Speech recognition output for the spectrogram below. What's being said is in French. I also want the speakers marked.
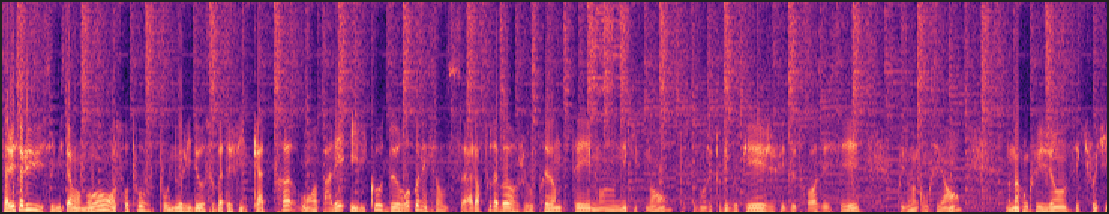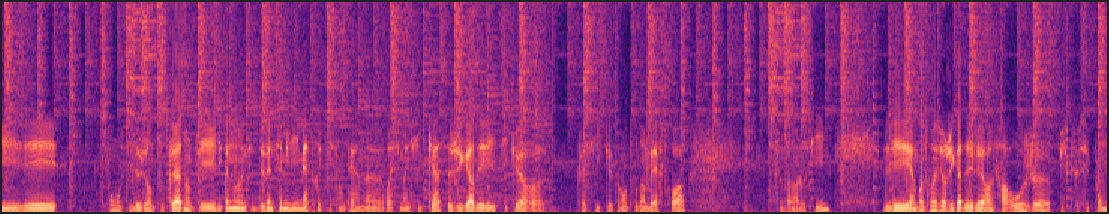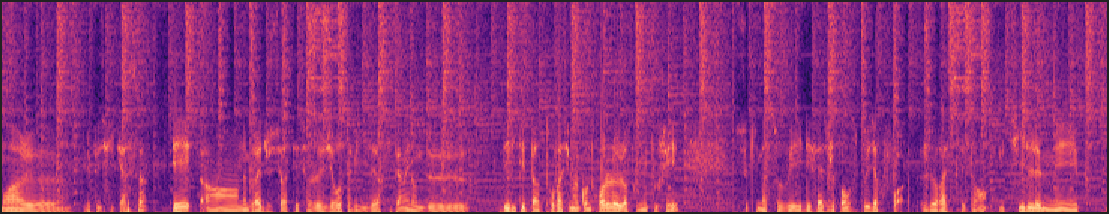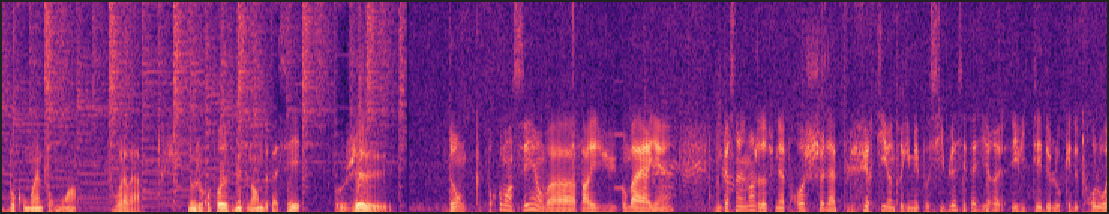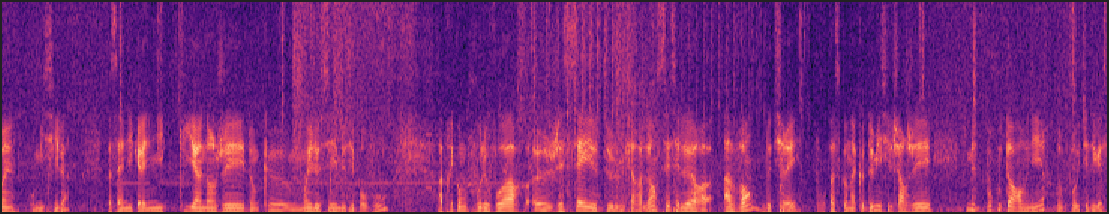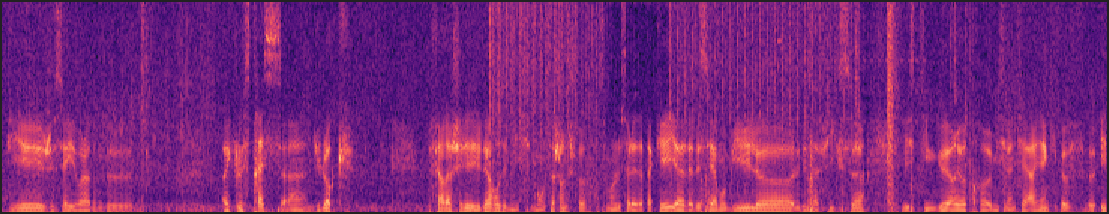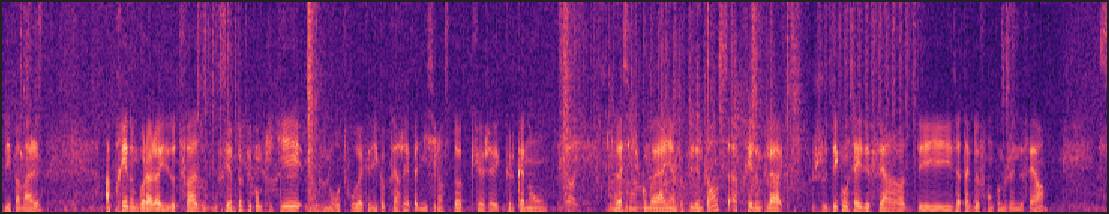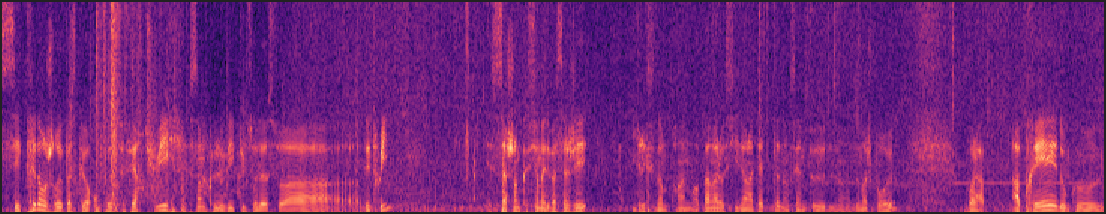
Speaker 1: Salut salut, c'est Mister Momo, on se retrouve pour une nouvelle vidéo sur Battlefield 4 où on va parler hélico de reconnaissance. Alors tout d'abord je vais vous présenter mon équipement, parce que bon j'ai tout débloqué, j'ai fait 2-3 essais, plus ou moins concluants. Donc ma conclusion c'est qu'il faut utiliser, pour mon style de jeu en tout cas, donc les, canons de 25 mm qui sont quand même euh, relativement efficaces. J'ai gardé les stickers euh, classiques qu'on retrouve dans BF3, qui sont pas mal aussi. Les, en contre-mesure, j'ai gardé les leurres infrarouges euh, puisque c'est pour moi le, plus efficace. Et en upgrade, je suis resté sur le gyrostabiliseur qui permet donc d'éviter de, perdre trop facilement le contrôle lorsqu'on est touché. Ce qui m'a sauvé les fesses, je pense, plusieurs fois. Le reste étant utile, mais beaucoup moins pour moi. Voilà, voilà. Donc je vous propose maintenant de passer au jeu. Donc, pour commencer, on va parler du combat aérien. Donc personnellement j'adopte une approche la plus furtive entre guillemets possible, c'est-à-dire éviter de loquer de trop loin au missile. Ça indique à l'ennemi qui a un danger, donc euh, moins il le sait, mieux c'est pour vous. Après comme vous pouvez le voir, euh, j'essaye de lui faire lancer ses leurres avant de tirer, parce qu'on a que deux missiles chargés qui mettent beaucoup de temps à revenir, donc pour éviter de gaspiller, j'essaye voilà donc de avec le stress euh, du lock de faire lâcher les leurres aux ennemis. Bon, sachant que je suis pas forcément le seul à les attaquer, il y a la DCA mobile, les DCA fixes, les Stinger et autres euh, missiles anti-aériens qui peuvent euh, aider pas mal. Après, donc voilà, là il y a d'autres phases où c'est un peu plus compliqué, où je me retrouve avec un hélicoptère, j'avais pas de missile en stock, j'avais que le canon. Donc là c'est du combat aérien un peu plus intense. Après, donc là, je déconseille de faire des attaques de front comme je viens de faire. C'est très dangereux parce qu'on peut se faire tuer sans que le véhicule soit détruit sachant que si on a des passagers, ils risquent d'en prendre pas mal aussi dans la tête, donc c'est un peu dommage pour eux. Voilà. Après, donc euh,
